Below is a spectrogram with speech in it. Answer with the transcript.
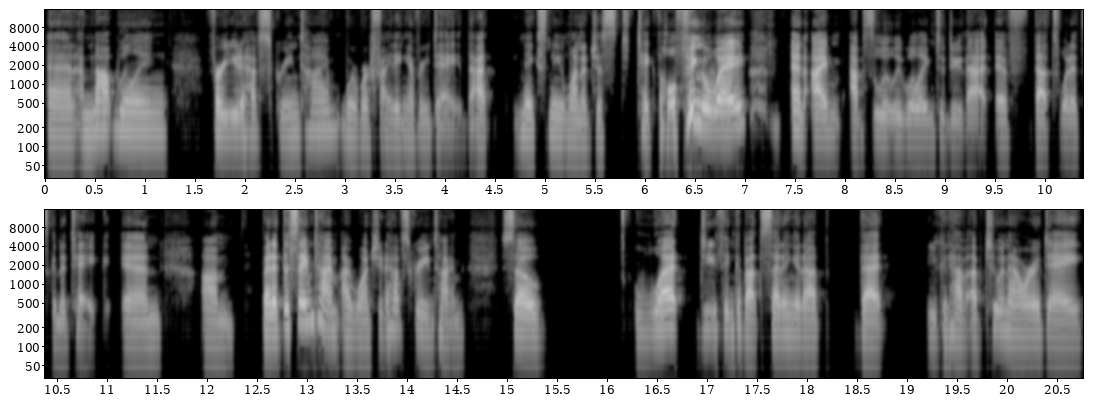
And I'm not willing for you to have screen time where we're fighting every day. That makes me want to just take the whole thing away. And I'm absolutely willing to do that if that's what it's going to take. And, um, but at the same time, I want you to have screen time. So, what do you think about setting it up that you can have up to an hour a day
